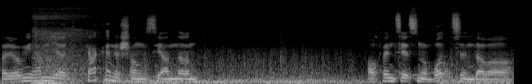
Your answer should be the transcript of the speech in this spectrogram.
Weil irgendwie haben die ja gar keine Chance, die anderen. Auch wenn es jetzt nur Bots sind, aber...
